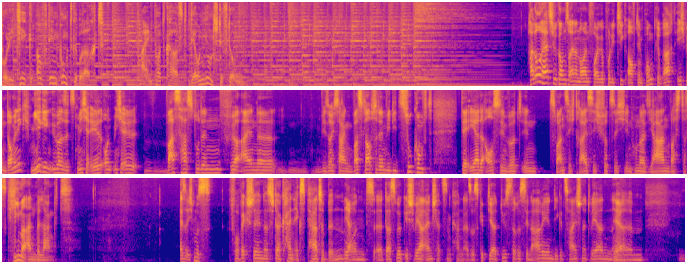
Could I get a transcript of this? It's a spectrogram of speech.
Politik auf den Punkt gebracht. Ein Podcast der Unionsstiftung. Hallo und herzlich willkommen zu einer neuen Folge Politik auf den Punkt gebracht. Ich bin Dominik, mir gegenüber sitzt Michael. Und Michael, was hast du denn für eine, wie soll ich sagen, was glaubst du denn, wie die Zukunft der Erde aussehen wird in 20, 30, 40, in 100 Jahren, was das Klima anbelangt? Also ich muss vorwegstellen, dass ich da kein Experte bin Ja. und äh, das wirklich schwer einschätzen kann. Also es gibt ja düstere Szenarien, die gezeichnet werden. Ja. Ähm,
